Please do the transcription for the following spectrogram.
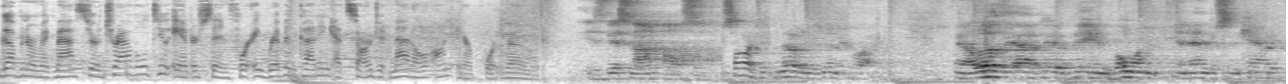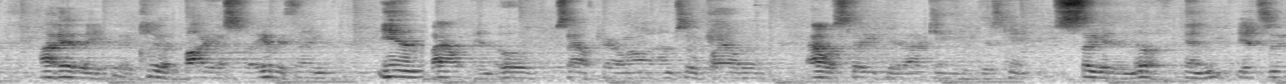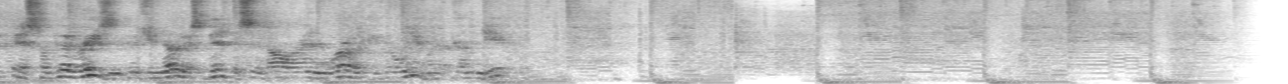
Governor McMaster traveled to Anderson for a ribbon cutting at Sargent Metal on Airport Road. Is this not awesome? Sergeant Miller is in it right. And I love the idea of being born in Anderson County. I have a, a clear bias for everything in, about, and of South Carolina. I'm so proud of our state that I can't, just can't say it enough. And it's, it's for good reason, because you notice businesses all around the world that could go anywhere coming here.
